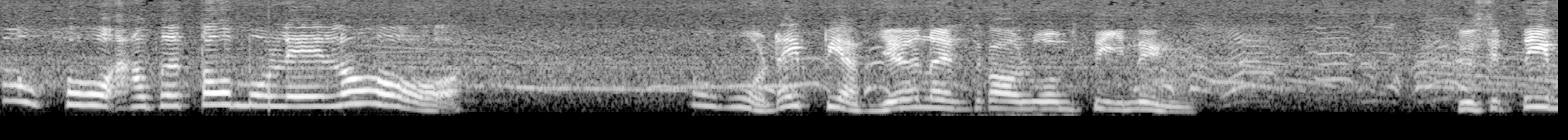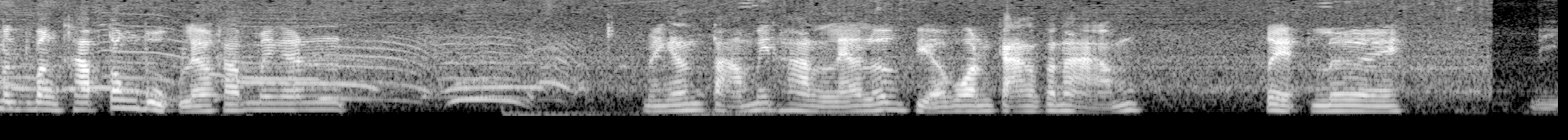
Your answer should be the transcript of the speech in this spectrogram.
โอ้โหอัลเบรโตโมเลโลโอ้โห ได้เปรียบเยอะเลยสกอร์รวม 4-1 คือซิตี้มันบังคับต้องบุกแล้วครับ ไม่งั้น ไม่งั้นตามไม่ทันแล้ว แล้วเสียบอลกลางสนาม เสร็จเลย หนี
